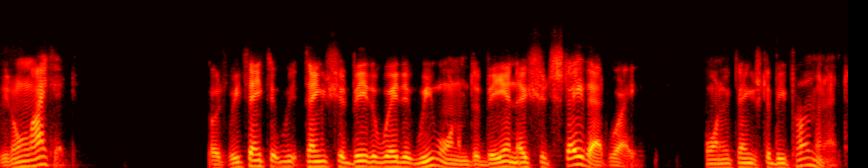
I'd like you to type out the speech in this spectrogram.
We don't like it because we think that we, things should be the way that we want them to be and they should stay that way, wanting things to be permanent.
